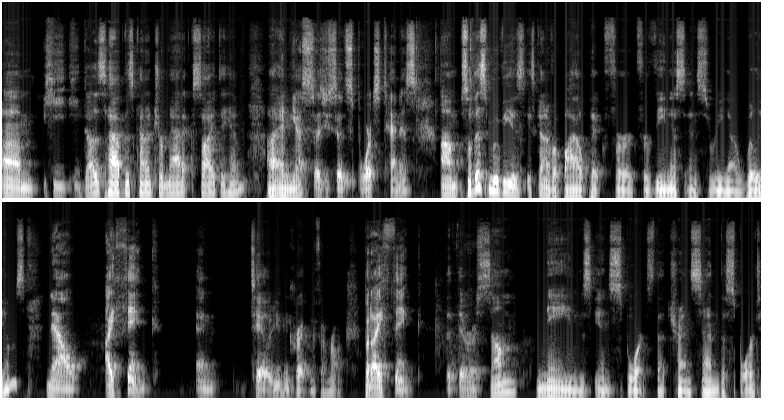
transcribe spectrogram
Um, he he does have this kind of dramatic side to him, uh, and yes, as you said, sports, tennis. Um, so this movie is is kind of a biopic for for Venus and Serena Williams. Now, I think, and Taylor, you can correct me if I'm wrong, but I think that there are some names in sports that transcend the sport.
